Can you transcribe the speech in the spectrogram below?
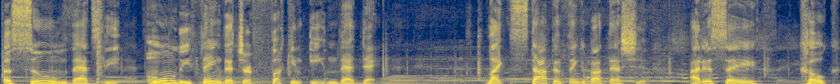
assume that's the only thing that you're fucking eating that day. Like, stop and think about that shit. I didn't say Coke,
